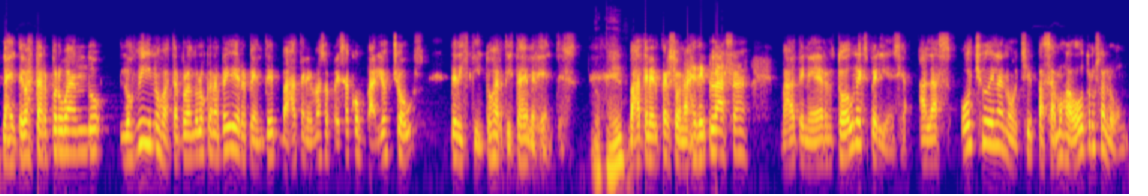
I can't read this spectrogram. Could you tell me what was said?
La gente va a estar probando los vinos, va a estar probando los canapés y de repente vas a tener una sorpresa con varios shows de distintos artistas emergentes. Vas a tener personajes de plaza, vas a tener toda una experiencia. A las 8 de la noche pasamos a otro salón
